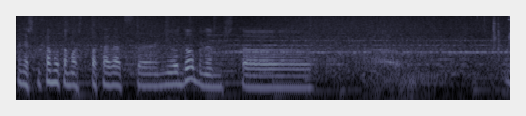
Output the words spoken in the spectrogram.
Конечно, кому-то может показаться неудобным, что э,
